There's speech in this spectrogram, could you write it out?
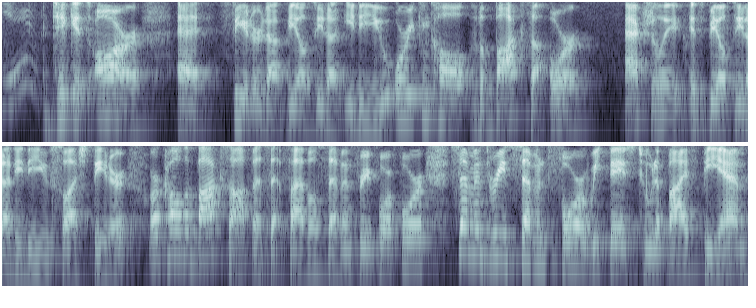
Yeah. Tickets are at theater.blc.edu, or you can call the box or actually it's blc.edu slash theater, or call the box office at 507-344-7374 weekdays 2 to 5 p.m.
